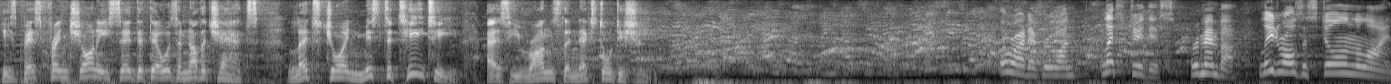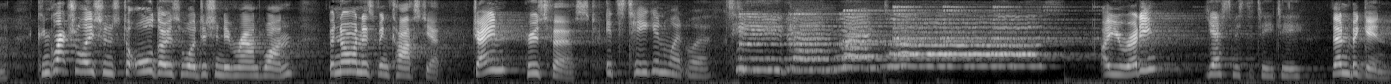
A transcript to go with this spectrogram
his best friend Johnny said that there was another chance. Let's join Mr. TT as he runs the next audition. Right, everyone, let's do this. Remember, lead roles are still on the line. Congratulations to all those who auditioned in round one, but no one has been cast yet. Jane, who's first? It's Tegan Wentworth. Tegan Wentworth. Are you ready? Yes, Mr. TT. Then begin.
